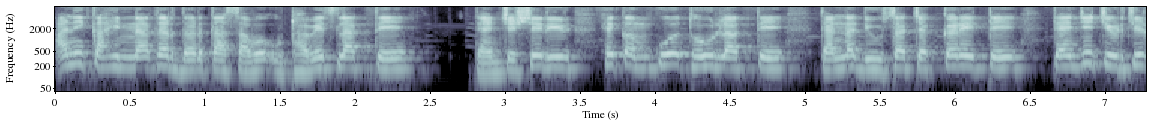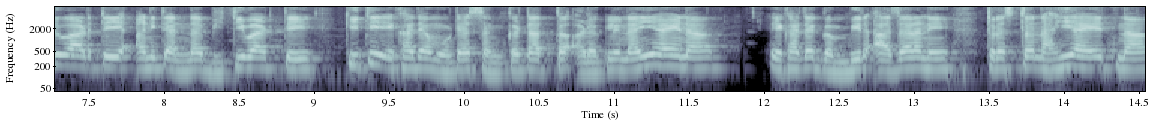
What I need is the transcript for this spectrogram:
आणि काहींना तर दर तासावं उठावेच लागते. त्यांचे शरीर हे कमकुवत होऊ लागते त्यांना दिवसा चक्कर येते त्यांची चिडचिड वाढते आणि त्यांना भीती वाटते की ते एखाद्या मोठ्या संकटात तर अडकले नाही आहे ना? एखाद्या गंभीर आजाराने त्रस्त नाही आहेत ना?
